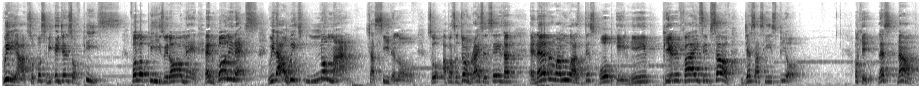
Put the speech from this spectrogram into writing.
we are supposed to be agents of peace. Follow peace with all men and holiness, without which no man shall see the Lord. So Apostle John writes and says that, and everyone who has this hope in him purifies himself just as he is pure. Okay, let's now.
